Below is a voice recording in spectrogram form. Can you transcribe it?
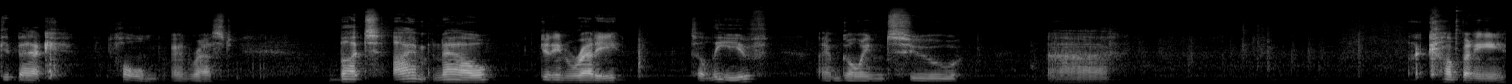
get back home and rest. But I'm now getting ready to leave. I'm going to uh, a company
